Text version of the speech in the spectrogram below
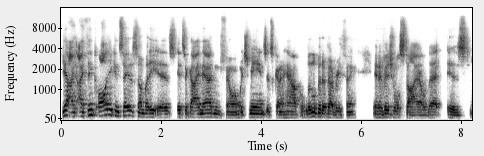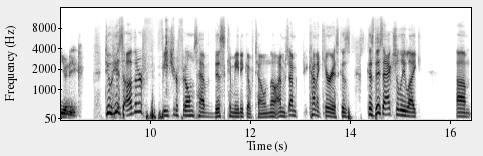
yeah, I, I, think all you can say to somebody is it's a Guy Maddin film, which means it's going to have a little bit of everything in a visual style that is unique. Do his other feature films have this comedic of tone though? I'm I'm kind of curious because because this actually like um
